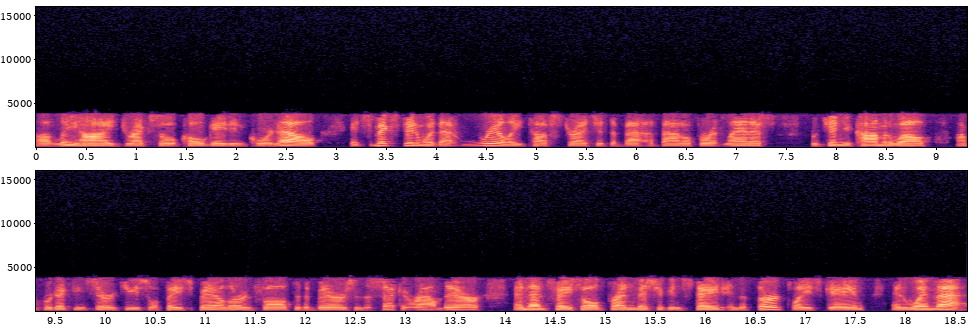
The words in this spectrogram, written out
uh, Lehigh, Drexel, Colgate, and Cornell. It's mixed in with that really tough stretch at the ba- battle for Atlantis, Virginia Commonwealth. I'm predicting Syracuse will face Baylor and fall to the Bears in the second round there, and then face old friend Michigan State in the third place game and win that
